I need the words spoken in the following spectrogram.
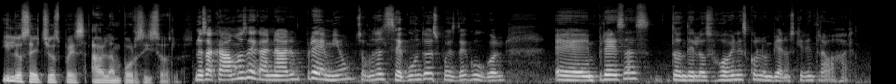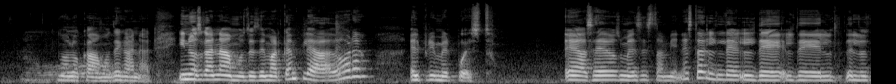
Y los hechos pues hablan por sí solos. Nos acabamos de ganar un premio, somos el segundo después de Google eh, empresas donde los jóvenes colombianos quieren trabajar. Nos lo acabamos de ganar. Y nos ganamos desde marca empleadora el primer puesto. Eh, hace dos meses también. Este el del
